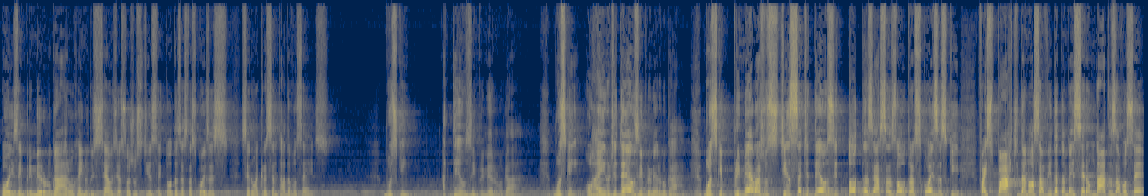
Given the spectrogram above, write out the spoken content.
pois, em primeiro lugar o reino dos céus e a sua justiça, e todas estas coisas serão acrescentadas a vocês. Busquem a Deus em primeiro lugar. Busquem o reino de Deus em primeiro lugar. Busque primeiro a justiça de Deus e todas essas outras coisas que faz parte da nossa vida também serão dadas a você.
